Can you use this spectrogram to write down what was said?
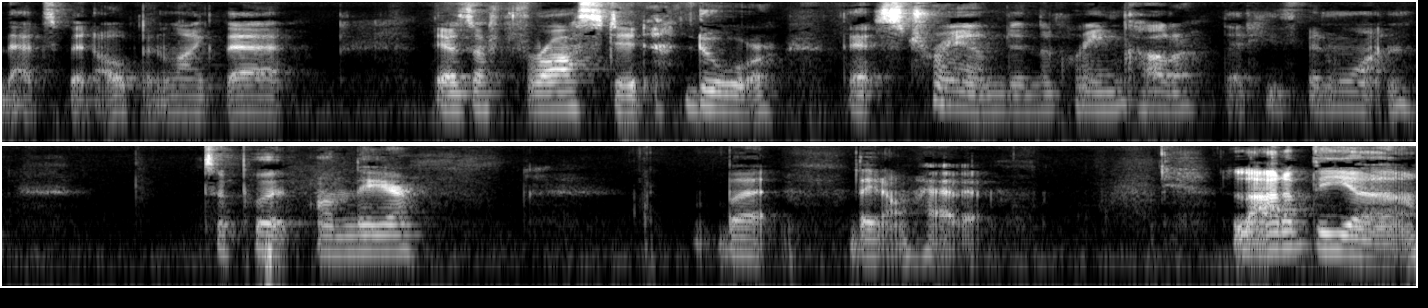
that's been open like that. There's a frosted door that's trimmed in the cream color that he's been wanting to put on there, but they don't have it. A lot of the uh,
